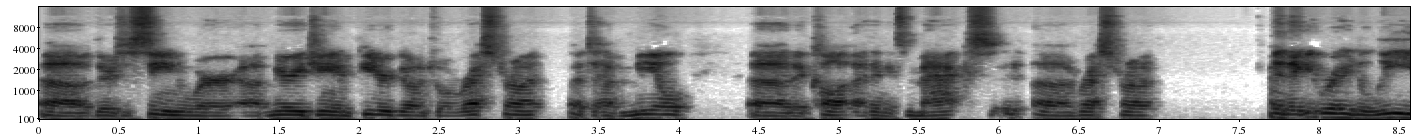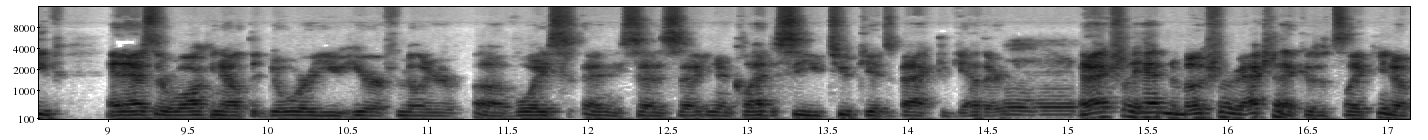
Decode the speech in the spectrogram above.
Uh, there's a scene where uh, Mary Jane and Peter go into a restaurant uh, to have a meal. Uh, they call it, I think it's Max uh, Restaurant, and they get ready to leave. And as they're walking out the door, you hear a familiar uh, voice, and he says, uh, "You know, glad to see you two kids back together." Mhm. I actually had an emotional reaction to that because it's like you know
